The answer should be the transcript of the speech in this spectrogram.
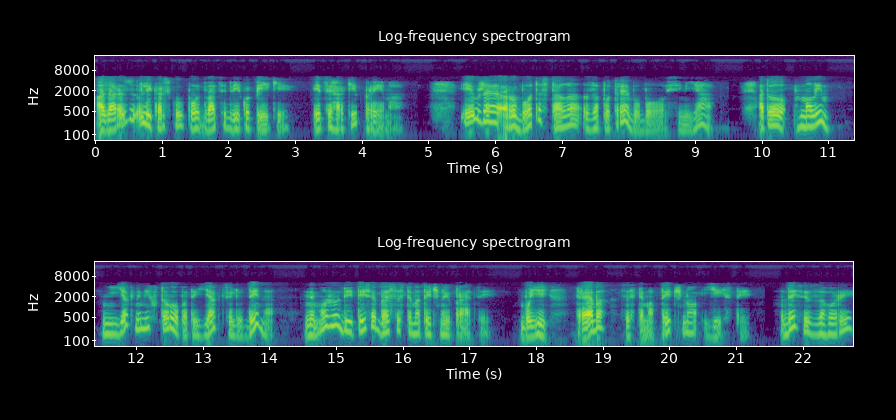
а зараз лікарську по 22 копійки і цигарки прима. І вже робота стала за потребу, бо сім'я. А то малим ніяк не міг второпати, як ця людина не може обійтися без систематичної праці бо їй треба систематично їсти. Десь із за гори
